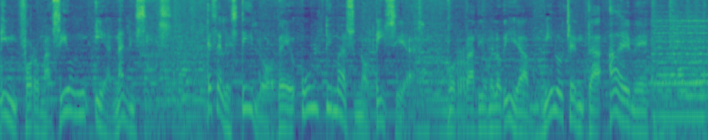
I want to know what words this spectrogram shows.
Información y análisis. Es el estilo de Últimas Noticias por Radio Melodía 1080 AM.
